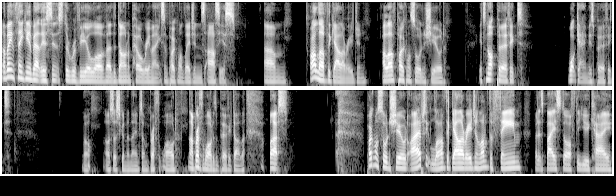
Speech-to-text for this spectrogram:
I've been thinking about this since the reveal of uh, the Diamond and Pearl remakes and Pokemon Legends Arceus. Um, I love the Galar region. I love Pokemon Sword and Shield. It's not perfect. What game is perfect? Well, I was just going to name some. Breath of the Wild. No, Breath of the Wild isn't perfect either. But Pokemon Sword and Shield, I absolutely love the Galar region. I love the theme, but it's based off the UK. I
